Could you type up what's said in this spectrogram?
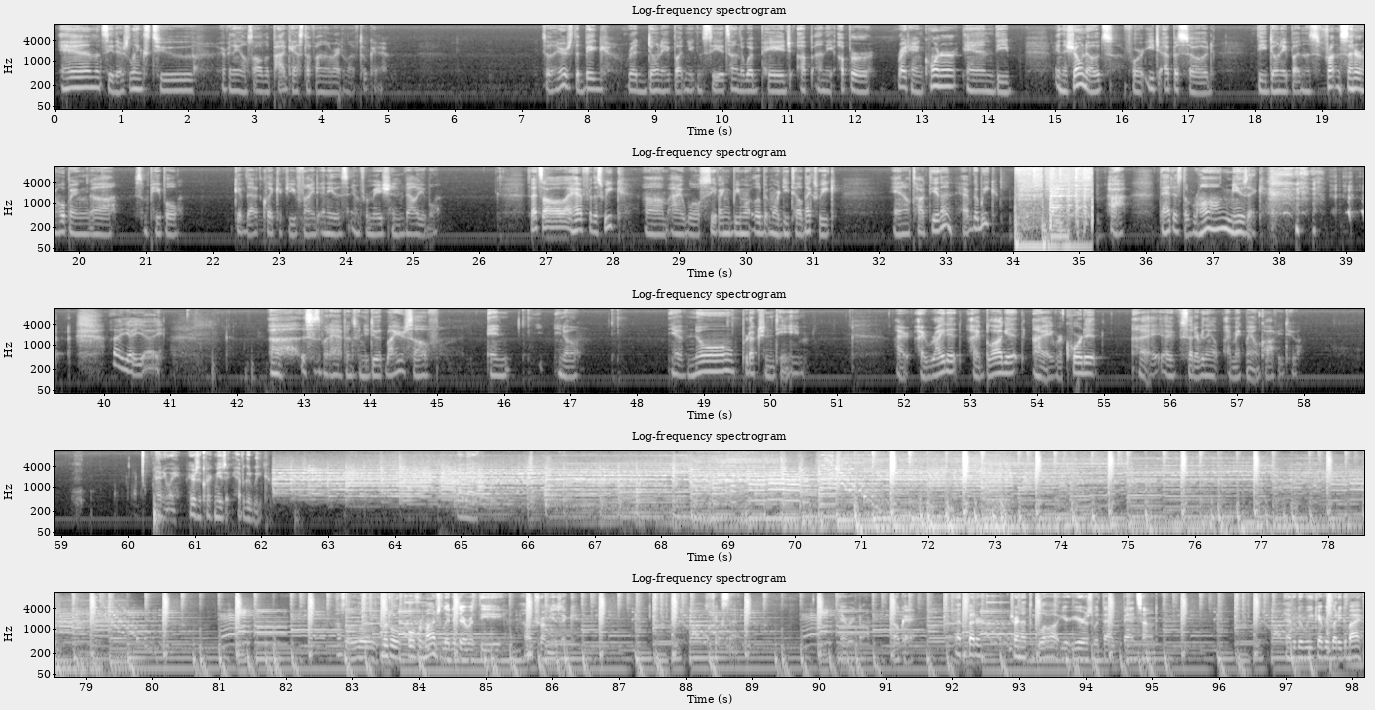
And let's see, there's links to everything else, all the podcast stuff on the right and left. Okay. So here's the big red donate button. You can see it's on the web page up on the upper right hand corner and the in the show notes for each episode the donate buttons front and center hoping uh, some people give that a click if you find any of this information valuable so that's all i have for this week um, I will see if I can be more, a little bit more detailed next week. And I'll talk to you then. Have a good week. Ha, that is the wrong music. ay, ay, ay. Uh, this is what happens when you do it by yourself and, you know, you have no production team. I, I write it, I blog it, I record it, I, I've set everything up. I make my own coffee too. Anyway, here's the quick music. Have a good week. Bye bye. Overmodulated there with the outro music. Let's fix that. There we go. Okay. That's better. Try not to blow out your ears with that bad sound. Have a good week, everybody. Goodbye.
